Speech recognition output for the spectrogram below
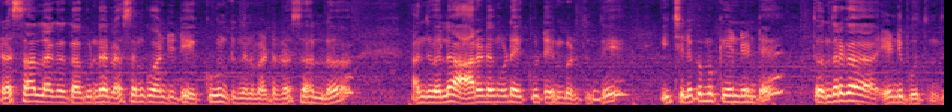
రసాల్లాగా కాకుండా రసం క్వాంటిటీ ఎక్కువ ఉంటుందన్నమాట రసాల్లో. అందువల్ల ఆరడం కూడా ఎక్కువ టైం పడుతుంది. ఈ చిలక ముక్క ఏంటంటే తొందరగా ఎండిపోతుంది.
